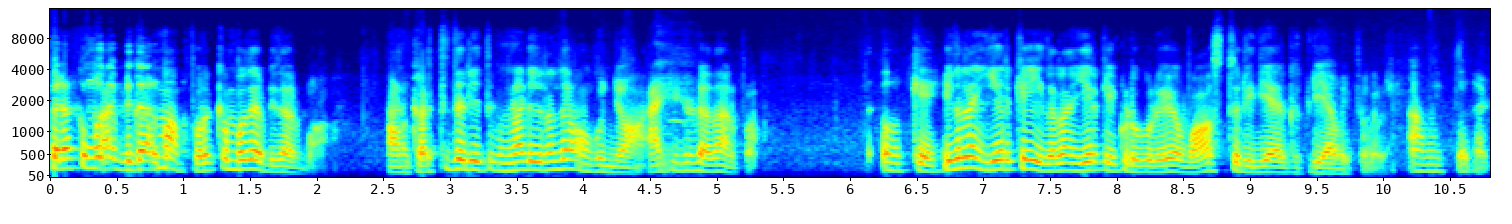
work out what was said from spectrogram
பிறக்கும் போது இப்படிதான் ஆமா இருக்கும்? பிறக்கும் போதே அப்படிதான் இருப்பான். அவனுக்கு கருத்து தெரியறதுக்கு முன்னாடி இருந்து அவன் கொஞ்சம் ஆட்டிடியூடா தான் இருப்பான். ஓகே. இதெல்லாம் இயற்கை இதெல்லாம் இயற்கை கொடுக்கக்கூடிய வாஸ்து ரீதியா இருக்கக்கூடிய அமைப்புகள். அமைப்புகள்.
